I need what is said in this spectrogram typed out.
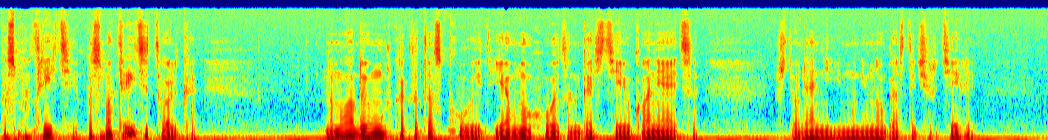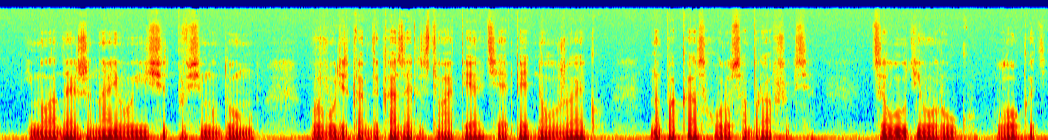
Посмотрите, посмотрите только. Но молодой муж как-то тоскует, явно уходит от гостей, уклоняется. Что ли они ему немного остычертели? — и молодая жена его ищет по всему дому, выводит как доказательство опять и опять на лужайку, на показ хору собравшихся, целует его руку, локоть,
